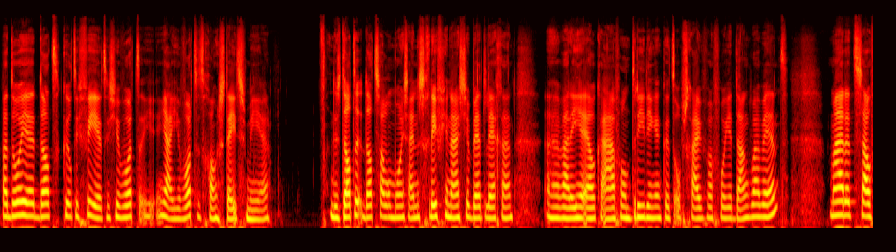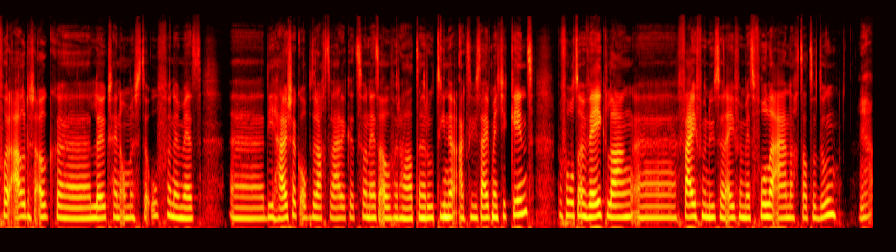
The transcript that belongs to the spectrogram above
waardoor je dat cultiveert. Dus je wordt, ja, je wordt het gewoon steeds meer. Dus dat, dat zou wel mooi zijn. Een schriftje naast je bed leggen, eh, waarin je elke avond drie dingen kunt opschrijven waarvoor je dankbaar bent. Maar het zou voor ouders ook eh, leuk zijn om eens te oefenen met eh, die huiswerkopdracht waar ik het zo net over had. Een routineactiviteit met je kind. Bijvoorbeeld een week lang eh, vijf minuten even met volle aandacht dat te doen. ja,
